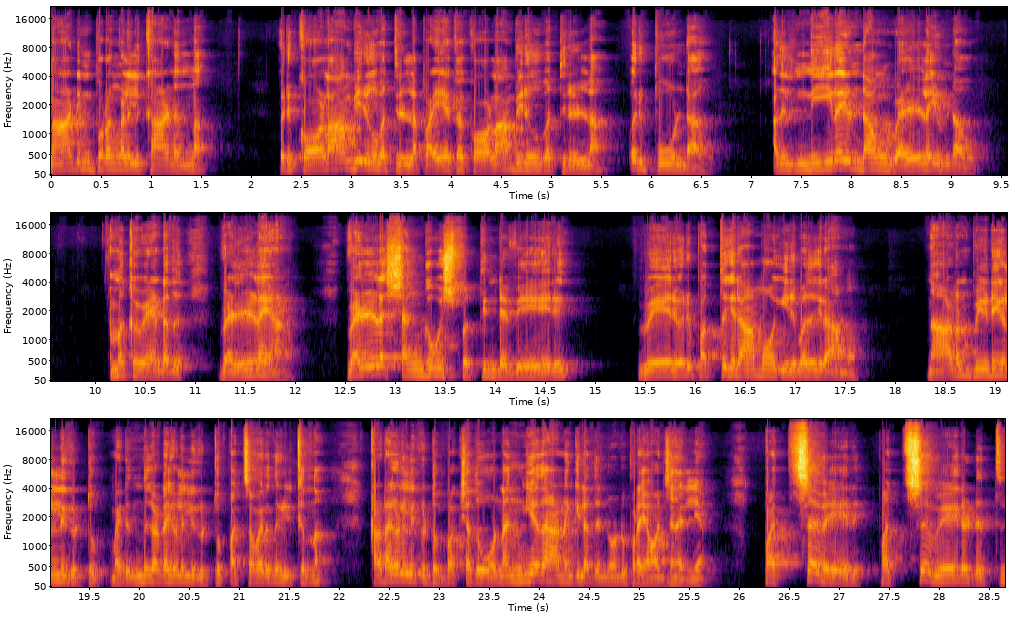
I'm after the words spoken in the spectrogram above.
നാടിൻ പുറങ്ങളിൽ കാണുന്ന ഒരു കോളാമ്പി രൂപത്തിലുള്ള പഴയൊക്കെ കോളാമ്പി രൂപത്തിലുള്ള ഒരു പൂ ഉണ്ടാകും അതിൽ നീലയുണ്ടാവും വെള്ളയുണ്ടാവും. നമുക്ക് വേണ്ടത് വെള്ളയാണ്. വെള്ള ശംഖുപുഷ്പത്തിന്റെ വേര് വേര് ഒരു പത്ത് ഗ്രാമോ ഇരുപത് ഗ്രാമോ നാടൻ പീടികളിൽ കിട്ടും മരുന്ന് കടകളിൽ കിട്ടും പച്ചമരുന്ന് വിൽക്കുന്ന കടകളിൽ കിട്ടും പക്ഷെ അത് ഉണങ്ങിയതാണെങ്കിൽ അതിനോട് പ്രയോജനമില്ല. പച്ചവേര് പച്ചവേരെടുത്ത് പച്ച വേരെടുത്ത്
